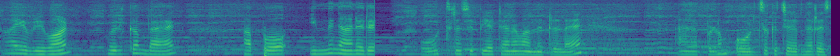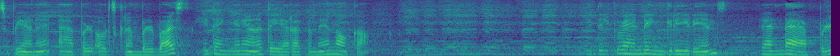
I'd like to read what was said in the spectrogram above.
ഹായ് എവ്രി വൺ വെൽക്കം ബാക്ക് അപ്പോൾ ഇന്ന് ഞാനൊരു ഓട്സ് റെസിപ്പി ആയിട്ടാണ് വന്നിട്ടുള്ളത് ആപ്പിളും ഓട്സൊക്കെ ചേർന്ന റെസിപ്പിയാണ് ആപ്പിൾ ഓട്സ് ക്രംബിൾ ബാർസ് ഇതെങ്ങനെയാണ് തയ്യാറാക്കുന്നതെന്ന് നോക്കാം. ഇതിൽക്ക് വേണ്ട ഇൻഗ്രീഡിയൻസ് രണ്ട് ആപ്പിൾ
